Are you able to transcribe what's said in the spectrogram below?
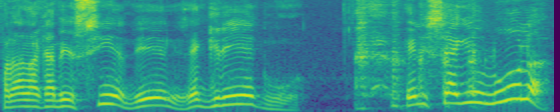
para na cabecinha deles, é grego. Eles seguem o Lula.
